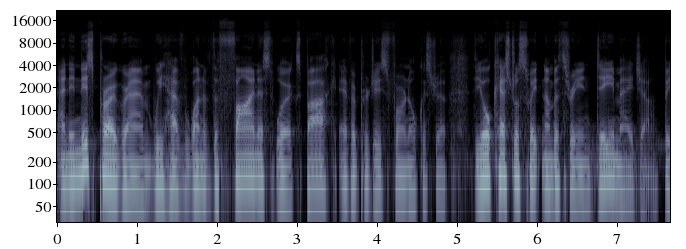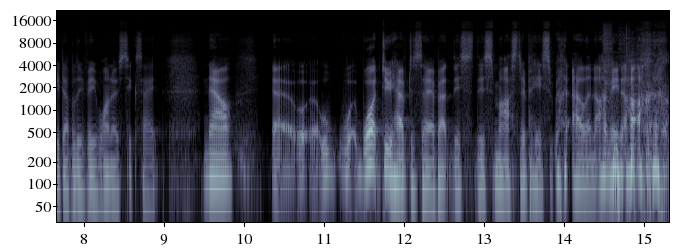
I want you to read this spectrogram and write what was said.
And in this program, we have one of the finest works Bach ever produced for an orchestra the Orchestral Suite Number Three in D major, BWV 1068. Now, uh, what do you have to say about this this masterpiece, Alan? I mean, I,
